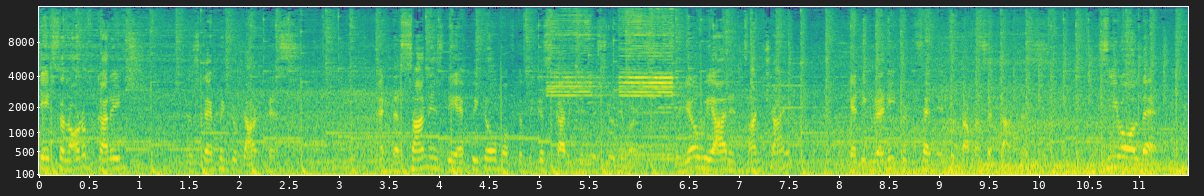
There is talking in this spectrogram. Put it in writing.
takes a lot of courage to step into darkness. And the sun is the epitome of the biggest courage in this universe. So here we are in sunshine, getting ready to descend into tamas and darkness. See you all there.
